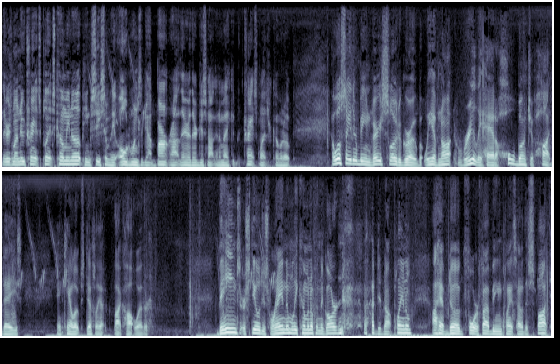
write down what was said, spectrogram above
there's my new transplants coming up. You can see some of the old ones that got burnt right there. They're just not going to make it, but transplants are coming up. I will say they're being very slow to grow, but we have not really had a whole bunch of hot days. And cantaloupes definitely like hot weather. Beans are still just randomly coming up in the garden. I did not plant them. I have dug four or five bean plants out of this spot.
